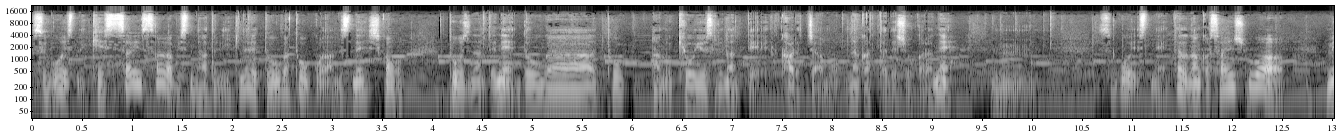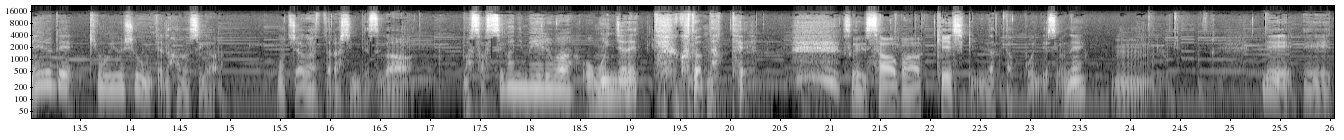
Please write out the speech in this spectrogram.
すごいですね。決済サービスの後にいきなり動画投稿なんですね。しかも当時なんてね、動画とあの共有するなんてカルチャーもなかったでしょうからね。うん。すごいですね。ただなんか最初はメールで共有しようみたいな話が持ち上がったらしいんですが、さすがにメールは重いんじゃねっていうことになって そういうサーバー形式になったっぽいんですよね。うん。で、えー、っ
